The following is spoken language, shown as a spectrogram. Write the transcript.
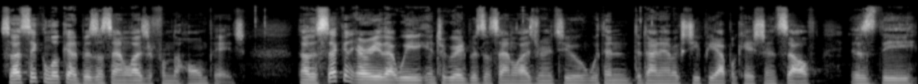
so let's take a look at business analyzer from the home page now, the second area that we integrate Business Analyzer into within the Dynamics GP application itself is the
